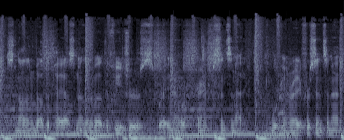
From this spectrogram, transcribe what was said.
It's nothing about the past, nothing about the future. It's right now we're preparing for Cincinnati. We're getting ready for Cincinnati.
